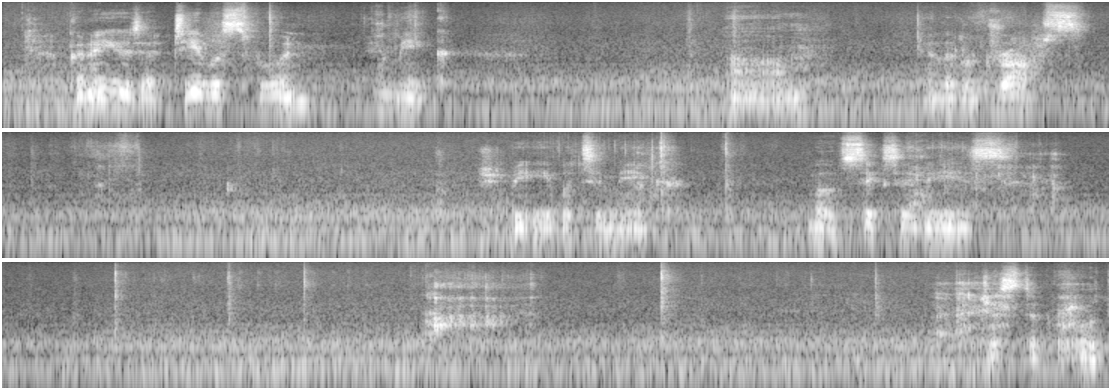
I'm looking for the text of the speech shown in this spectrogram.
I'm gonna use a tablespoon and make um, a little drops Should be able to make about six of these. Just about.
